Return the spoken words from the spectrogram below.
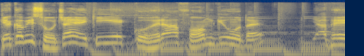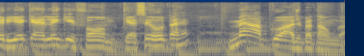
क्या कभी सोचा है कि ये कोहरा फॉर्म क्यों होता है? या फिर ये कह लें कि फॉर्म कैसे होता है? मैं आपको आज बताऊँगा।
